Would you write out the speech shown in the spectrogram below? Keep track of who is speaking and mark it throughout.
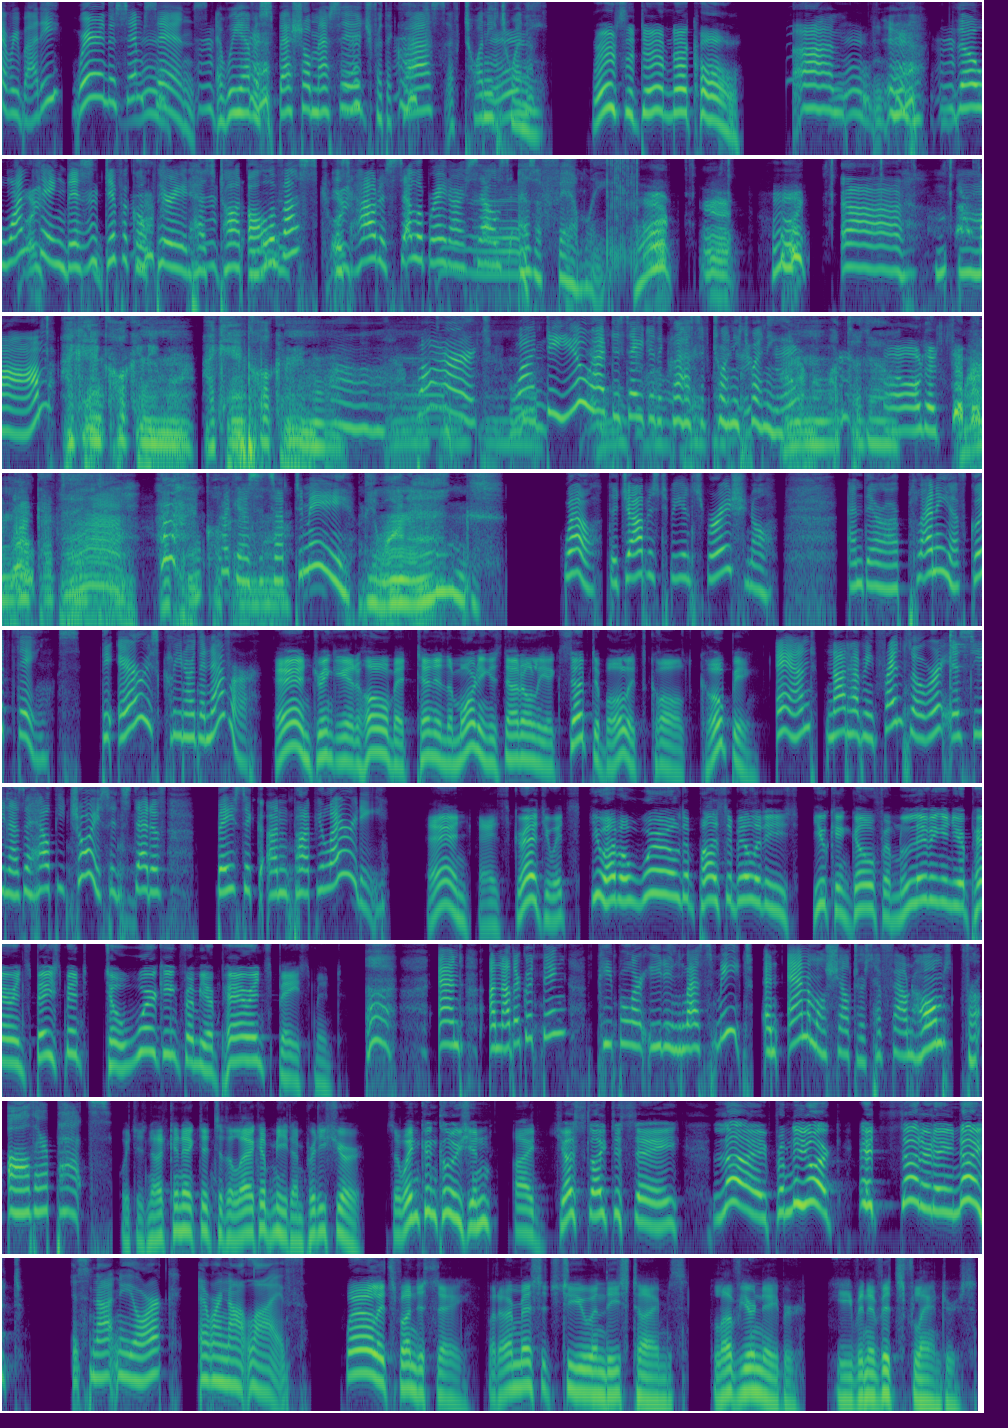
Speaker 1: everybody. We're the Simpsons, and we have a special message for the class of 2020.
Speaker 2: Where's the damn neck hole?
Speaker 1: Um, the one thing this difficult period has taught all of us is how to celebrate ourselves as a family. Uh, m- Mom?
Speaker 3: I can't cook anymore. I can't cook anymore.
Speaker 1: Bart, what do you to say to the class of 2020?
Speaker 3: I don't know what to do.
Speaker 2: Oh, that's
Speaker 3: One
Speaker 2: typical.
Speaker 3: neck at can't cook
Speaker 1: I guess it's up to me.
Speaker 3: Do you want eggs?
Speaker 1: Well, the job is to be inspirational, and there are plenty of good things. The air is cleaner than ever.
Speaker 2: And drinking at home at 10 in the morning is not only acceptable, it's called coping.
Speaker 1: And not having friends over is seen as a healthy choice instead of basic unpopularity.
Speaker 2: And as graduates, you have a world of possibilities. You can go from living in your parents' basement to working from your parents' basement.
Speaker 1: Ugh. And another good thing people are eating less meat, and animal shelters have found homes for all their pets.
Speaker 2: which is not connected to the lack of meat, I'm pretty sure. So, in conclusion, I'd just like to say, live from New York, it's Saturday night!
Speaker 1: It's not New York, and we're not live.
Speaker 2: Well, it's fun to say, but our message to you in these times love your neighbor, even if it's Flanders.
